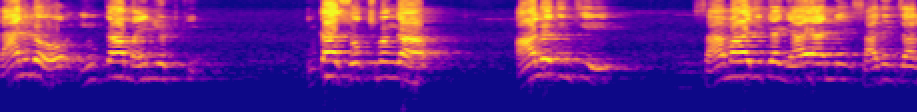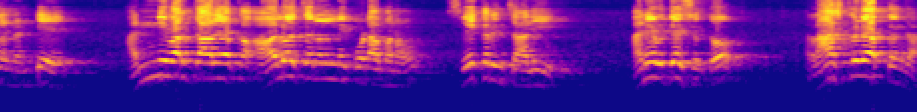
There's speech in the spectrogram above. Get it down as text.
దానిలో ఇంకా మైన్యూట్కి ఇంకా సూక్ష్మంగా ఆలోచించి సామాజిక న్యాయాన్ని సాధించాలని అంటే అన్ని వర్గాల యొక్క ఆలోచనల్ని కూడా మనం స్వీకరించాలి అనే ఉద్దేశంతో రాష్ట్ర వ్యాప్తంగా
